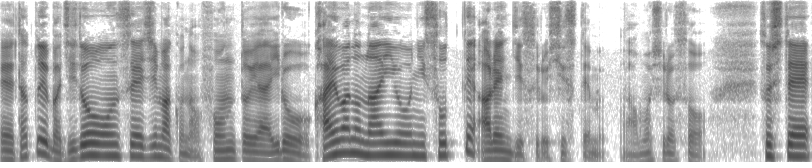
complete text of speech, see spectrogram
えー例えば自動音声字幕のフォントや色を会話の内容に沿ってアレンジするシステムあ面白そう。そして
